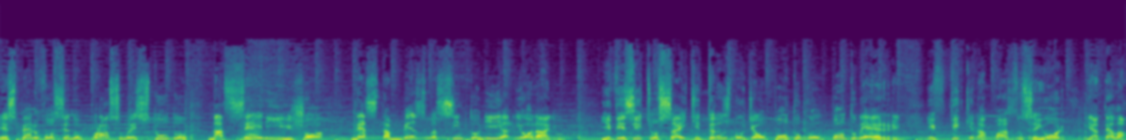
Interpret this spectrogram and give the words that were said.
Espero você no próximo estudo na série Jó, nesta mesma sintonia e horário. E visite o site transmundial.com.br e fique na paz do Senhor e até lá.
